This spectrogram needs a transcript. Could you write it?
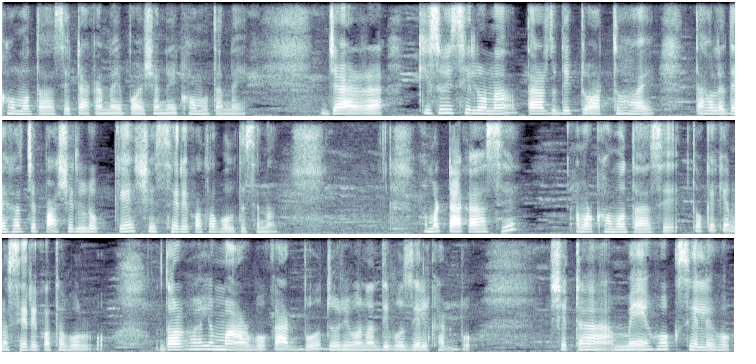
ক্ষমতা আছে, টাকা নাই, পয়সা নেই, ক্ষমতা নেই। যার কিছুই ছিল না, তার যদি একটু অর্থ হয়, তাহলে দেখা যাচ্ছে পাশের লোককে সে ছেড়ে কথা বলতেছে না। আমার টাকা আছে, আমার ক্ষমতা আছে, তোকে কেন ছেড়ে কথা বলব? দরকার হলে মারবো, কাটবো, জরিমানা দিব, জেল খাটবো। সেটা মেয়ে হোক, ছেলে হোক,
